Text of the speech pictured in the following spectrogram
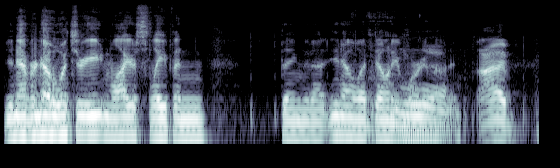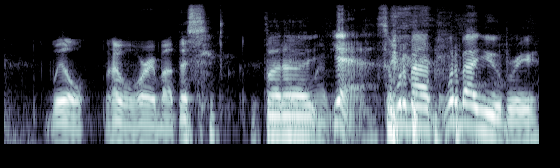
you never know what you're eating while you're sleeping thing that I you know what, don't even worry about it. I will. I will worry about this. But uh yeah. So what about what about you, Bree?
